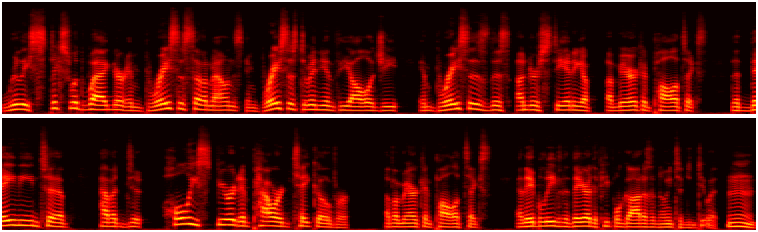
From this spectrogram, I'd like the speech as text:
really sticks with Wagner, embraces Seven Mountains, embraces Dominion theology, embraces this understanding of American politics that they need to have a Holy Spirit empowered takeover of American politics. And they believe that they are the people God has anointed to do it. Mm.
